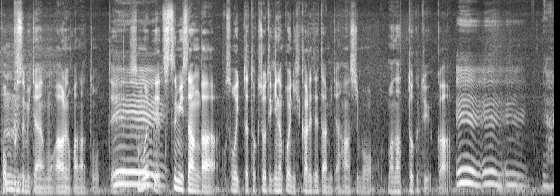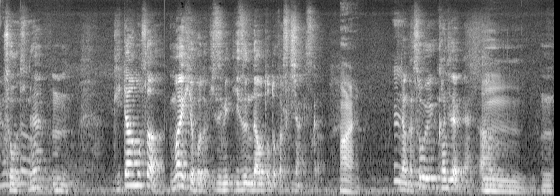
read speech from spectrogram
ポップスみたいなものがあるのかなと思って、うん。その意味で堤さんがそういった特徴的な声に惹かれてたみたいな話も、まあ、納得というか、うんうんうん。なるほど。そうですね、うん、ギターもさ上手い人ほど歪み歪んだ音とか好きじゃないですか、はい、うん。なんかそういう感じだよね。あうのん。うん。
